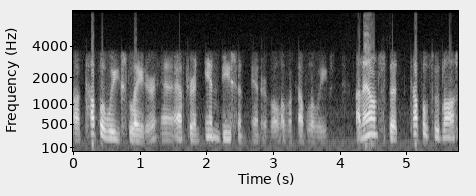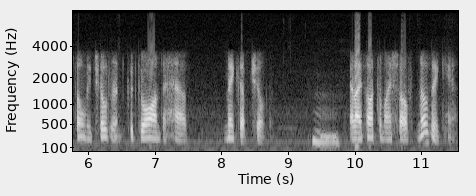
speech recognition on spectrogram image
a couple of weeks later, after an indecent interval of a couple of weeks, announced that couples who'd lost only children could go on to have make-up children. Hmm. And I thought to myself, no, they can't,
